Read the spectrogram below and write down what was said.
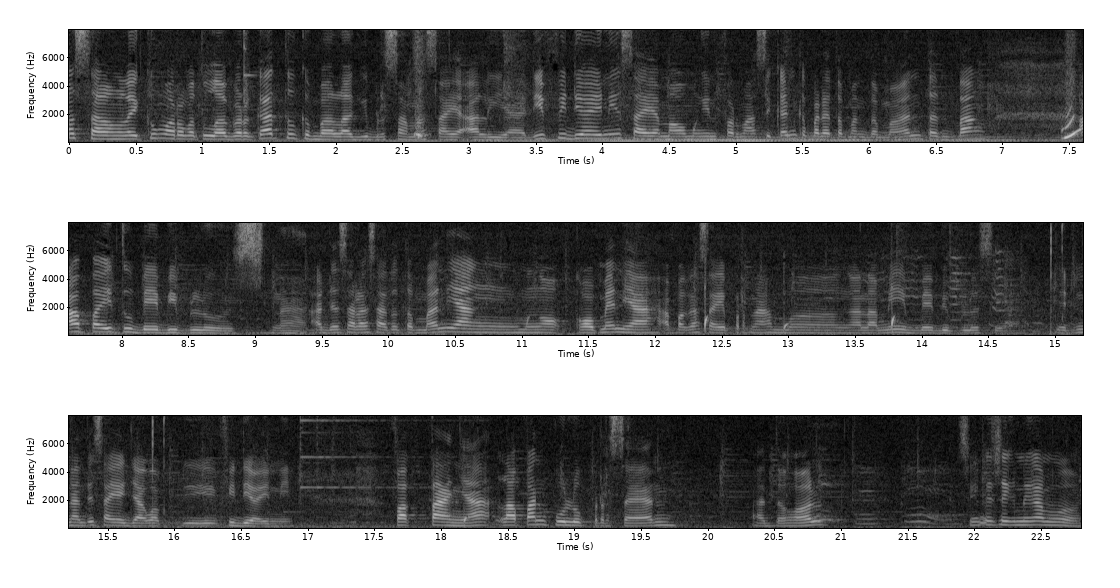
Assalamualaikum warahmatullahi wabarakatuh. Kembali lagi bersama saya Alia. Di video ini saya mau menginformasikan kepada teman-teman tentang apa itu baby blues. Nah, ada salah satu teman yang komen ya Apakah saya pernah mengalami baby blues ya? Jadi nanti saya jawab di video ini. Faktanya 80% Adol. Sini sini kamu.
